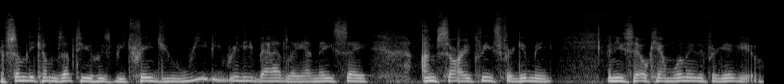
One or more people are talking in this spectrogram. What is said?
If somebody comes up to you who's betrayed you really, really badly and they say, I'm sorry, please forgive me, and you say, okay, I'm willing to forgive you.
